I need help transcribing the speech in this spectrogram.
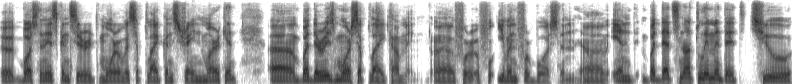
uh, Boston is considered more of a supply constrained market, uh, but there is more supply coming uh, for, for, even for Boston. Uh, and but that's not limited to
